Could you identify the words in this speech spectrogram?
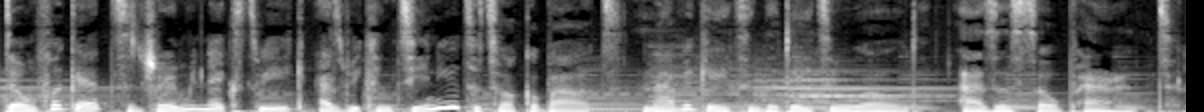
Don't forget to join me next week as we continue to talk about navigating the dating world as a sole parent.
